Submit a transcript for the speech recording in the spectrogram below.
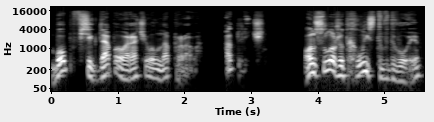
Боб всегда поворачивал направо. Отлично. Он сложит хлыст вдвое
